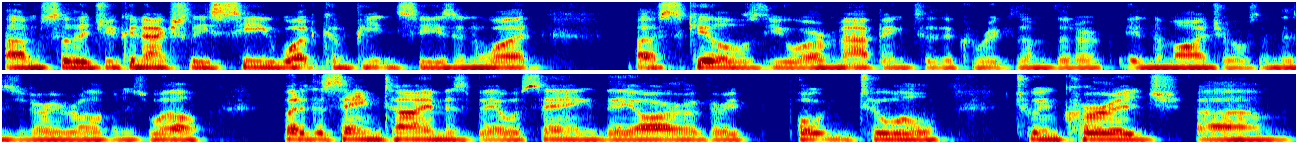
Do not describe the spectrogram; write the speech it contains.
um, so that you can actually see what competencies and what uh, skills you are mapping to the curriculum that are in the modules, and this is very relevant as well. But at the same time, as Bea was saying, they are a very potent tool to encourage um,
